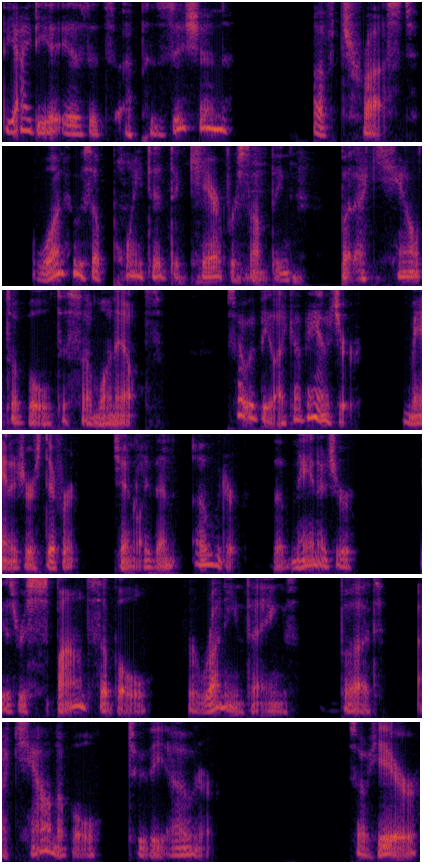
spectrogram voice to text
the idea is it's a position of trust, one who's appointed to care for something but accountable to someone else. So it would be like a manager. Manager is different generally than owner. The manager is responsible for running things, but accountable to the owner. So here,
